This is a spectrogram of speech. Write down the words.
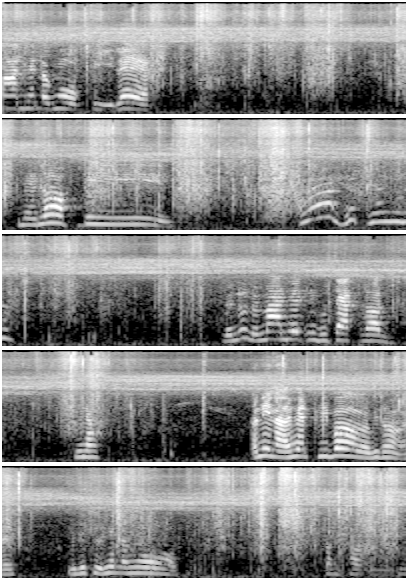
มานเฮ็ดละโงกปีแรก ในรอบปีอ้าเฮ็ดยังนี่นะเมนูเหมือนมานเฮ็ดนี่บูจักดอนนี่นะอันนี้นะเฮ็ดพี่เบอร์พี่น้องเอ้ยมันจะคือเฮ็ดละโงก ต้องชอบมันที่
